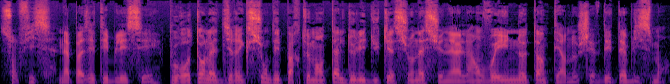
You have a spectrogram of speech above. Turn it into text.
Son fils n'a pas été blessé. Pour autant, la direction départementale de l'éducation nationale a envoyé une note interne au chef d'établissement.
